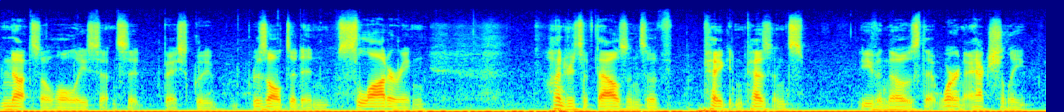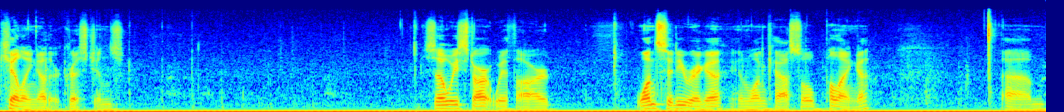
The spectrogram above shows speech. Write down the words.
not so holy since it basically resulted in slaughtering hundreds of thousands of pagan peasants, even those that weren't actually killing other Christians. So we start with our one city Riga and one castle Palanga. Um,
